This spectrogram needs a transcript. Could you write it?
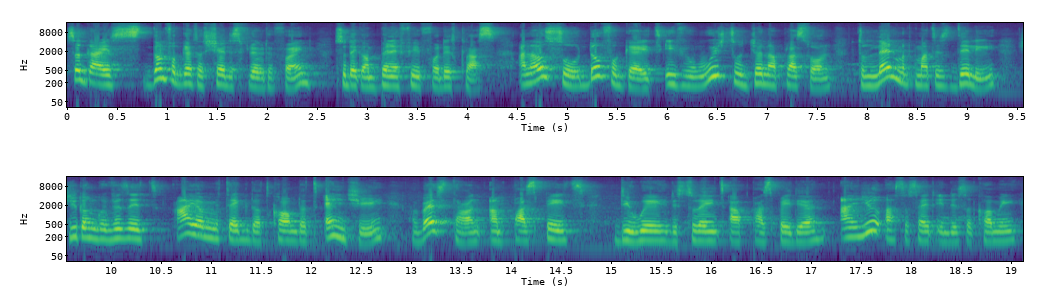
So guys, don't forget to share this video with a friend so they can benefit for this class. And also, don't forget, if you wish to join our platform to learn mathematics daily, you can go visit ayomitech.com.ng, register and participate the way the students are participating and you are succeed in this upcoming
